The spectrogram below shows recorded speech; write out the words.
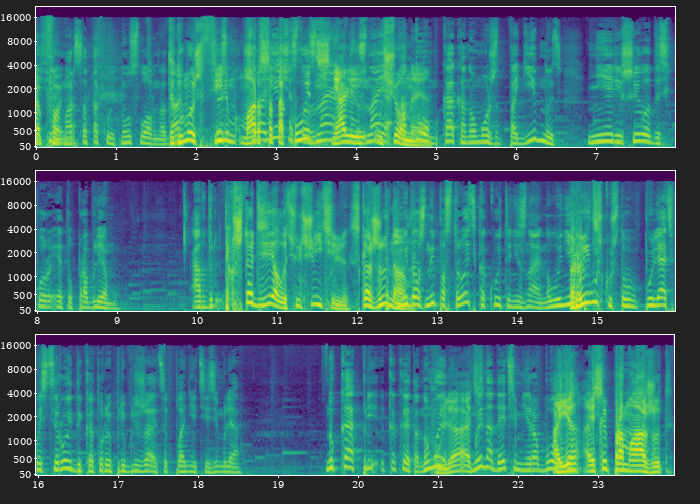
Я фильм понял. «Марс атакует», ну, условно, Ты да? думаешь, фильм «Марс атакует» зная- сняли зная ученые? о том, как оно может погибнуть, не решило до сих пор эту проблему. А вдруг... Так что делать, учитель? Скажи Так нам. мы должны построить какую-то, не знаю, на Луне Рыть? пушку, чтобы пулять в астероиды, которые приближаются к планете Земля. Ну как, при... как это? Но мы, Пулять. мы над этим не А, работаем. е- а если промажет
